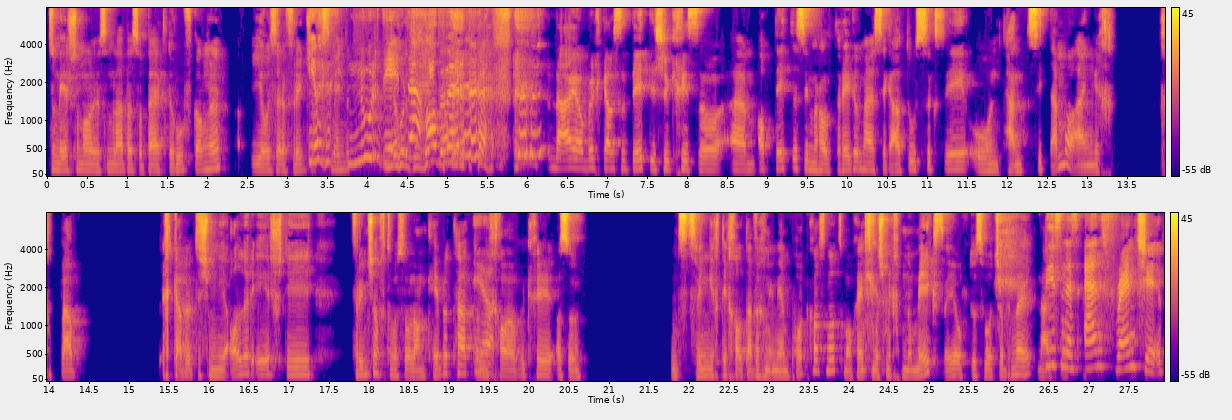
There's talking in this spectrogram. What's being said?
zum ersten Mal in unserem Leben so Berg darauf gegangen. In unserer Freundschaft zumindest. nur dort, Nur dort. aber... Nein, aber ich glaube, so dort ist wirklich so, ähm, ab dort sind wir halt regelmäßig auch draussen gewesen und haben seitdem mal eigentlich, ich glaube, ich glaube, das ist meine allererste Freundschaft, die so lange gehebt hat. Und Ja. ich habe wirklich, also, jetzt zwinge ich dich halt einfach mit mir einen Podcast noch zu machen. Jetzt musst du mich noch mehr sehen, ob du es willst oder nicht. Nein, Business and Friendship.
